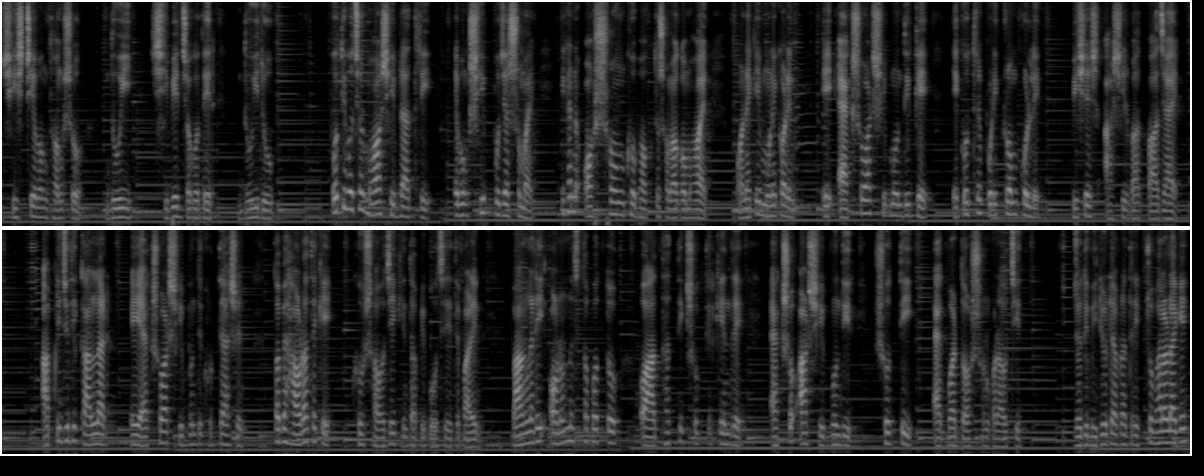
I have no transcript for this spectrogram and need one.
সৃষ্টি এবং ধ্বংস। দুই, শিবের জগতের দুই রূপ। প্রতি বছর মহাশিবরাত্রি এবং শিব পূজার সময় এখানে অসংখ্য ভক্ত সমাগম হয়। অনেকেই মনে করেন এই একশো আট শিব মন্দিরকে একত্রে পরিক্রম করলে বিশেষ আশীর্বাদ পাওয়া যায়। আপনি যদি কালনার এই একশো আট শিব মন্দির ঘুরতে আসেন, তবে হাওড়া থেকে খুব সহজেই কিন্তু আপনি পৌঁছে যেতে পারেন। বাংলার এই অনন্য স্থাপত্য ও আধ্যাত্মিক শক্তির কেন্দ্রে একশো আট শিব মন্দির সত্যি একবার দর্শন করা উচিত। যদি ভিডিওটি আপনাদের একটু ভালো লাগে,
